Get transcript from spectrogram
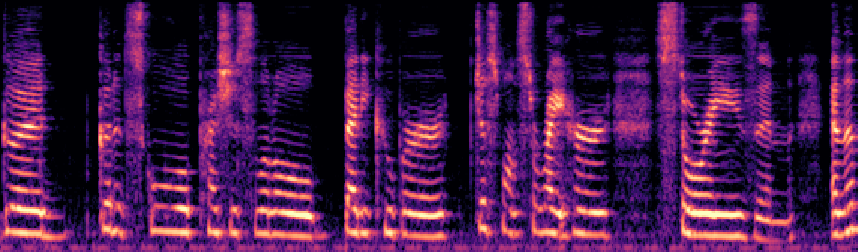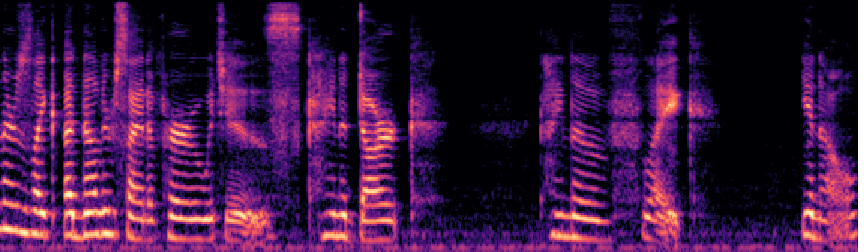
good good at school, precious little Betty Cooper just wants to write her stories and and then there's like another side of her which is kind of dark, kind of like you know,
